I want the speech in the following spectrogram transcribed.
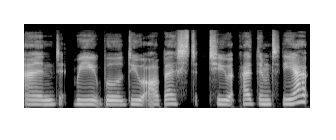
and we will do our best to add them to the app.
